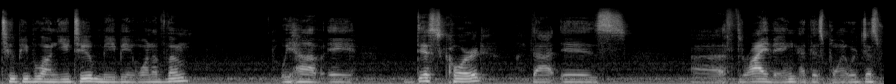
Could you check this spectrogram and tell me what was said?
two people on YouTube, me being one of them. We have a Discord that is uh, thriving at this point. We're just,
